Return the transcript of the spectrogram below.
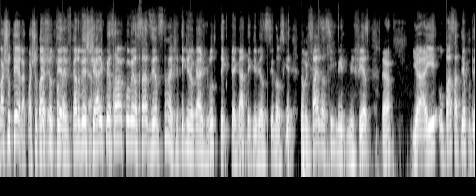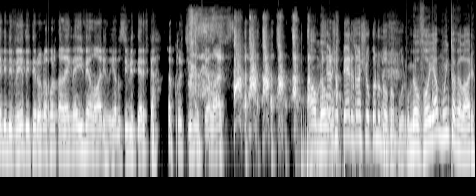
Com a chuteira, com a Com a chuteira. ele chuteira. Ficava no vestiário e começava a conversar, dizendo assim: não, a gente tem que jogar junto, tem que pegar, tem que vencer, não sei o quê. Não me faz assim que nem tu me fez, né? E aí, o passatempo dele, ele veio do interior para Porto Alegre, aí em velório. Ia no cemitério e ficava curtindo os velórios. Ah, o meu, Sérgio Pérez, eu acho jogou no Novo Hamburgo. o meu vô ia muito a velório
